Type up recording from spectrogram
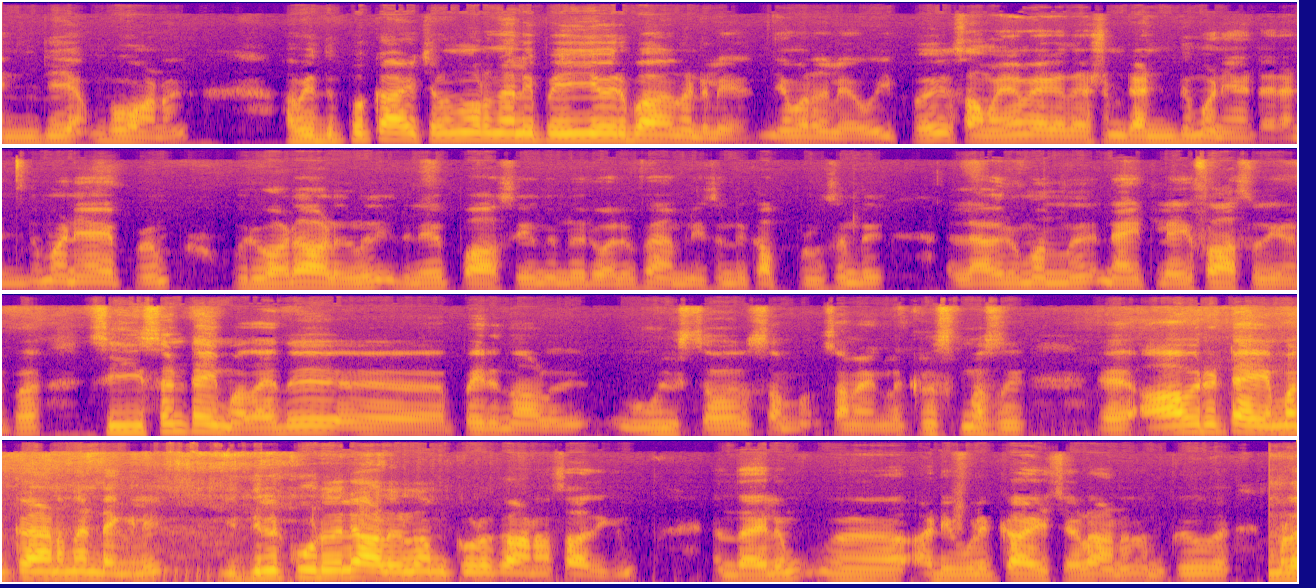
എൻഡ് ചെയ്യാൻ പോവാണ്. അപ്പോൾ ഇതിപ്പോൾ കാഴ്ചകൾ എന്ന് പറഞ്ഞാൽ ഇപ്പോൾ ഈ ഒരു ഭാഗം കണ്ടില്ലേ? ഞാൻ പറഞ്ഞില്ലേ ഇപ്പോൾ സമയം ഏകദേശം രണ്ട് മണിയായിട്ടാണ് രണ്ട് മണിയായപ്പോഴും ഒരുപാട് ആളുകൾ ഇതിൽ പാസ് ചെയ്യുന്നുണ്ട്. ഒരുപാട് ഫാമിലീസ് ഉണ്ട് കപ്പിൾസ് ഉണ്ട്. എല്ലാവരും വന്ന് നൈറ്റ് ലൈഫ് ആസ്വദിക്കണം. ഇപ്പോൾ സീസൺ ടൈം അതായത് പെരുന്നാൾ ഉത്സവ സമയങ്ങൾ ക്രിസ്മസ് ആ ഒരു ടൈമൊക്കെ ആണെന്നുണ്ടെങ്കിൽ ഇതിൽ കൂടുതൽ ആളുകൾ നമുക്കിവിടെ കാണാൻ സാധിക്കും. എന്തായാലും അടിപൊളി കാഴ്ചകളാണ്. നമുക്ക് നമ്മൾ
